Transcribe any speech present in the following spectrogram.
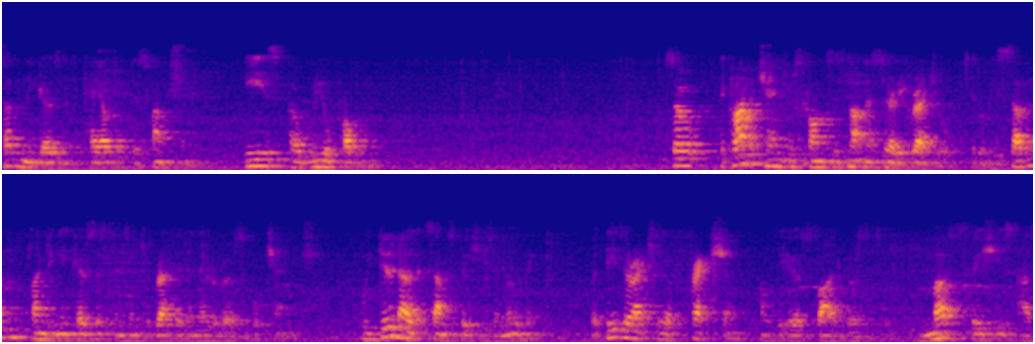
suddenly goes into chaotic dysfunction is a real problem. So the climate change response is not necessarily gradual. It'll be sudden, plunging ecosystems into rapid and irreversible change. We do know that some species are moving, but these are actually a fraction of the Earth's biodiversity. Most species are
